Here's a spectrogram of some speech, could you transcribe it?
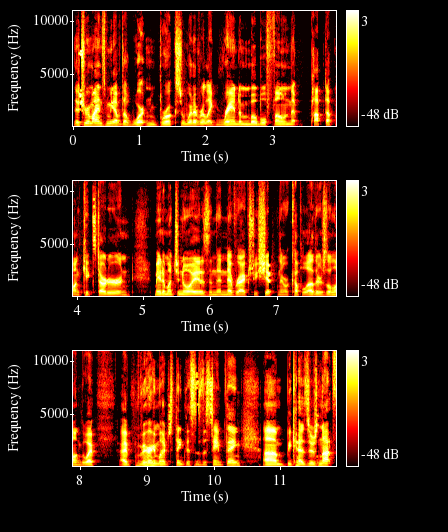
This reminds me of the Wharton Brooks or whatever, like random mobile phone that popped up on Kickstarter and made a bunch of noise and then never actually shipped. And there were a couple others along the way. I very much think this is the same thing um, because there's not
